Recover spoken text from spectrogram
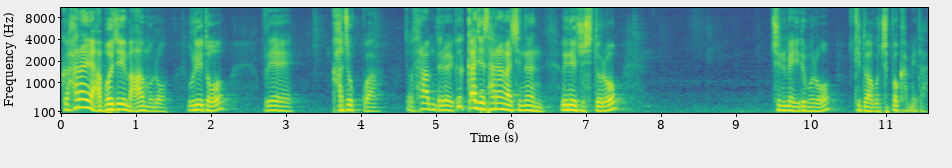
그 하나님의 아버지의 마음으로 우리도 우리의 가족과 또 사람들을 끝까지 사랑하시는 은혜 주시도록 주님의 이름으로 기도하고 축복합니다.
